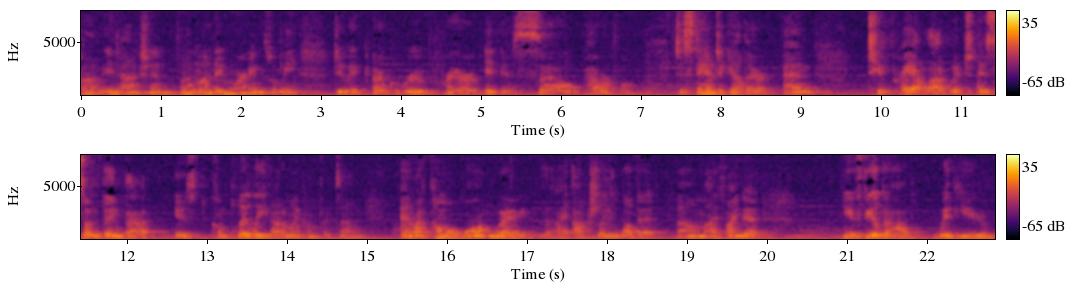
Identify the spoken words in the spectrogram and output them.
um, in action on Mhm. Monday mornings when we do a, a group prayer. It is so powerful to stand together and to pray out loud, which is something that is completely out of my comfort zone. And I've come a long way. I actually love it. Um, I find it, you feel God with you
